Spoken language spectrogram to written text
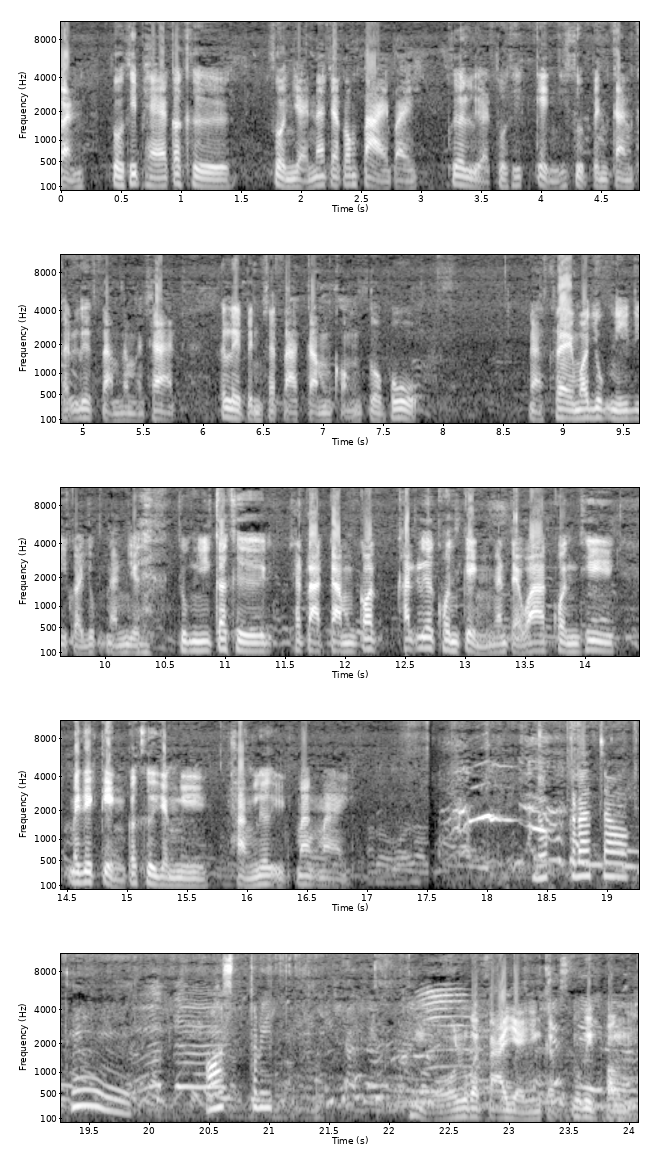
กัน ตัวที่แพ้ก็คือส่วนใหญ่น่าจะต้องตายไป เพื่อเหลือตัวที่เก่งที่สุดเป็นการคัดเลือกตามธรรมชาติ ก็เลยเป็นชะตากรรมของตัวผู้นะแสดงว่ายุคนี้ดีกว่ายุคนั้นเยอะ ยุคนี้ก็คือชะตากรรมก็คัดเลือกคนเก่งกันแต่ว่าคนที่ไม่ได้เก่งก็คือยังมีทางเลือกอีกมากมาย นกกระจอกเทศออสตริชโอ้โหลูกตาใหญ่ยังกับลูกปิงปองเนี่ย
